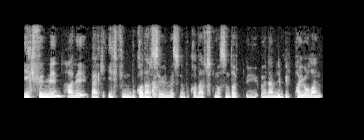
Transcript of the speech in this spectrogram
ilk filmin hani belki ilk film bu kadar sevilmesini, bu kadar tutmasında e, önemli bir payı olan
